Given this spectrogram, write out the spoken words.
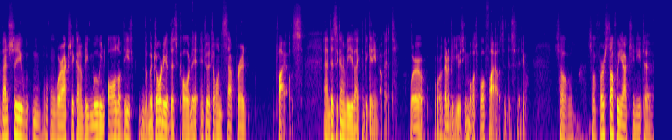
eventually we're actually going to be moving all of these, the majority of this code into its own separate files. And this is going to be like the beginning of it, where we're going to be using multiple files in this video. So, so first off, we actually need to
